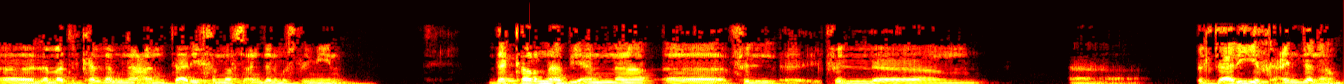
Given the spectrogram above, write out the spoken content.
آه، لما تكلمنا عن تاريخ النفس عند المسلمين ذكرنا بأن آه، في في آه، في التاريخ عندنا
